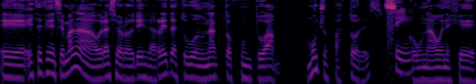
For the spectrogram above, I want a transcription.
Eh, este fin de semana, Horacio Rodríguez Larreta estuvo en un acto junto a muchos pastores Sí. con una ONG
